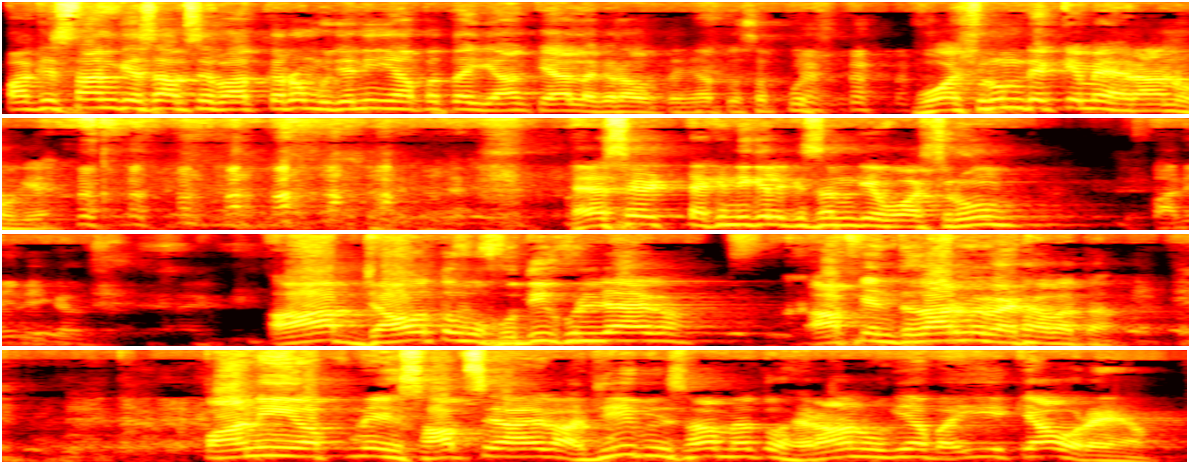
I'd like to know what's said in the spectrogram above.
پاکستان کے حساب سے بات کر رہا ہوں مجھے نہیں یہاں پتا یہاں کیا لگ رہا ہوتا ہے یہاں تو سب کچھ واش روم دیکھ کے میں حیران ہو گیا ایسے ٹیکنیکل قسم کے واش روم آپ جاؤ تو وہ خود ہی کھل جائے گا آپ کے انتظار میں بیٹھا ہوا تھا پانی اپنے حساب سے آئے گا عجیب حساب میں تو حیران ہو گیا بھائی یہ کیا ہو رہے ہیں آپ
